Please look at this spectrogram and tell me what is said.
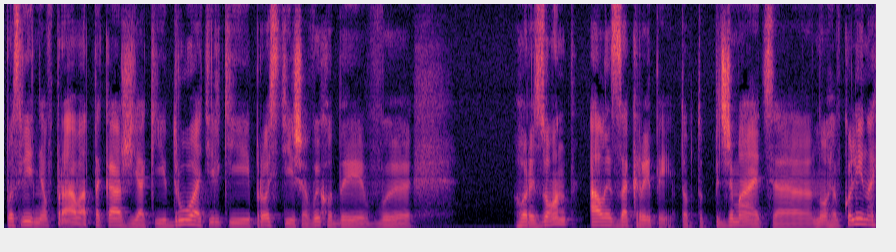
Послідня вправа, така ж, як і друга, тільки простіша. Виходи в горизонт, але закритий. Тобто піджимаються ноги в колінах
